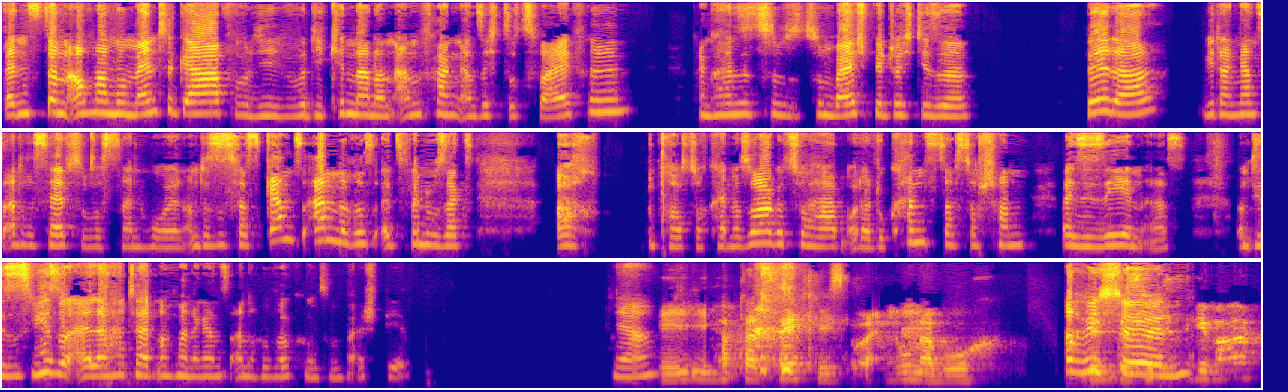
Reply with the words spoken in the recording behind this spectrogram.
wenn es dann auch mal Momente gab, wo die, wo die Kinder dann anfangen, an sich zu zweifeln, dann können sie zu, zum Beispiel durch diese Bilder wieder ein ganz anderes Selbstbewusstsein holen. Und das ist was ganz anderes, als wenn du sagst, ach, du brauchst doch keine Sorge zu haben oder du kannst das doch schon, weil sie sehen es. Und dieses Visuelle hat halt nochmal eine ganz andere Wirkung zum Beispiel. Ja. Ich, ich habe tatsächlich so ein Luna-Buch. Ach, wie das, schön. Das war,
